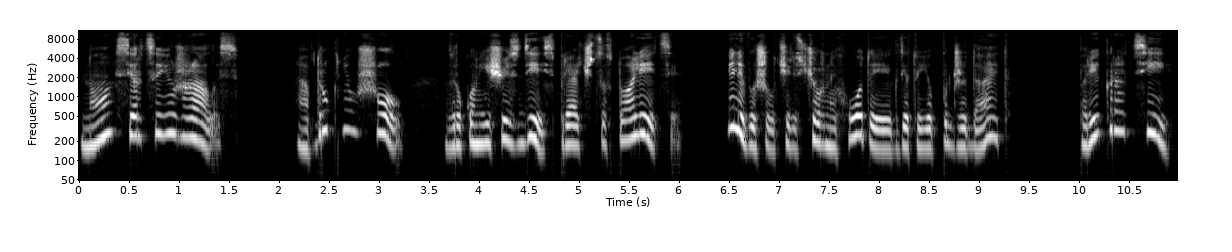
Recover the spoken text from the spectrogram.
Но сердце ее сжалось. А вдруг не ушел? Вдруг он еще здесь, прячется в туалете? Или вышел через черный ход и где-то ее поджидает? «Прекрати!»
